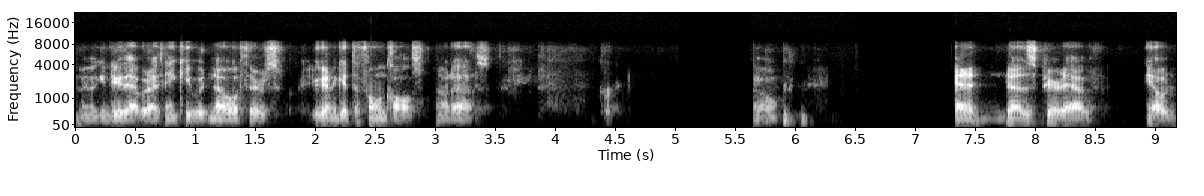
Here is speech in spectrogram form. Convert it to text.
I mean, we can do that, but I think you would know if there's, you're gonna get the phone calls, not us. Correct. So. And it does appear to have, you know,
